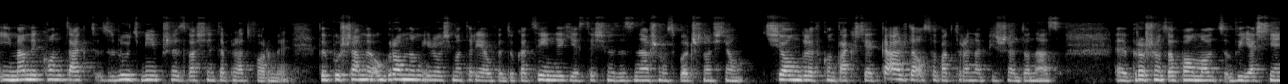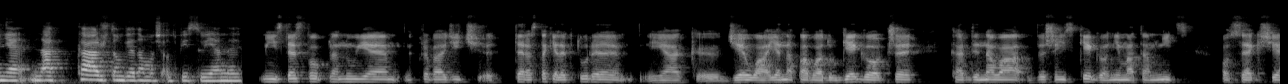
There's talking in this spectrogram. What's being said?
i mamy kontakt z ludźmi przez właśnie te platformy. Wypuszczamy ogromną ilość materiałów edukacyjnych, jesteśmy z naszą społecznością ciągle w kontakcie. Każda osoba, która napisze do nas, prosząc o pomoc, wyjaśnienie, na każdą wiadomość odpisujemy. Ministerstwo planuje wprowadzić e, teraz takie lektury jak e, dzieła Jana Pawła II czy kardynała Wyszyńskiego. Nie ma tam nic o seksie,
